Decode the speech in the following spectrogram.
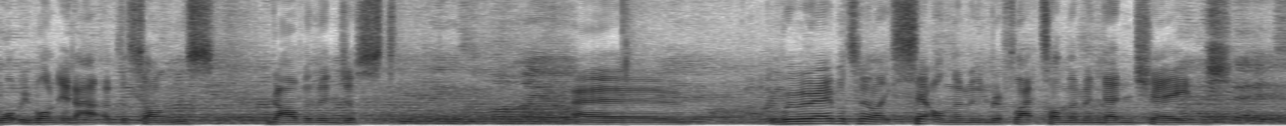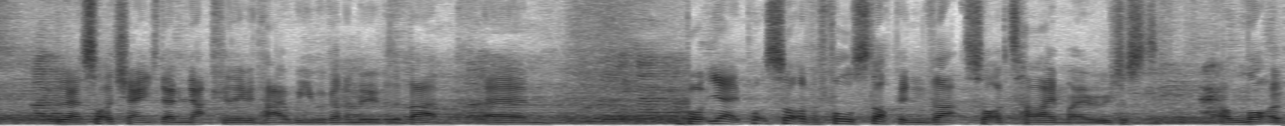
what we wanted out of the songs rather than just uh, we were able to like sit on them and reflect on them and then change uh, sort of change them naturally with how we were going to move as a band. Um, but yeah it put sort of a full stop in that sort of time where it was just a lot of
